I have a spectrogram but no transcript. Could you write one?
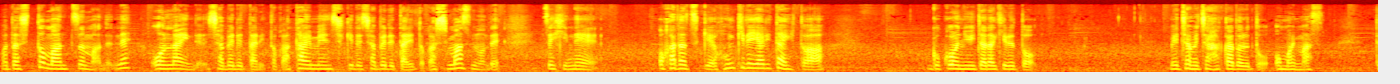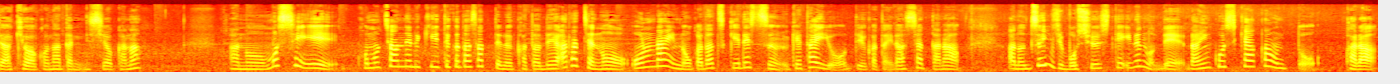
私とマンツーマンでねオンラインで喋れたりとか対面式で喋れたりとかしますのでぜひねお片付け本気でやりたい人はご購入いただけるとめちゃめちゃはかどると思います。では今日はこの辺りにしようかな。あのもしこのチャンネル聞いてくださってる方でアラチェのオンラインのお片付けレッスン受けたいよっていう方いらっしゃったらあの随時募集しているので LINE 公式アカウントから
